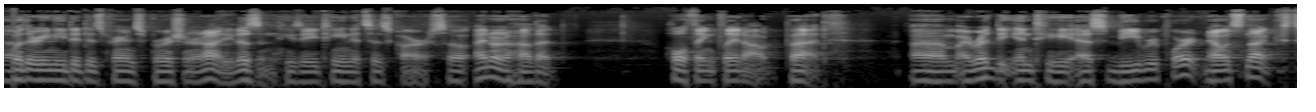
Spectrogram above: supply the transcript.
uh, whether he needed his parents' permission or not. He doesn't. He's 18. It's his car. So I don't know how that whole thing played out. But um, I read the NTSB report. Now it's not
